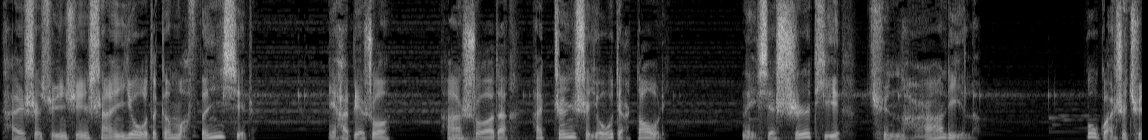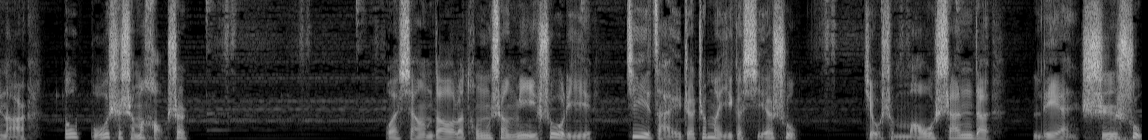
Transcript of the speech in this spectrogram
开始循循善诱的跟我分析着。你还别说。他说的还真是有点道理，那些尸体去哪里了？不管是去哪儿，都不是什么好事儿。我想到了《通圣秘术》里记载着这么一个邪术，就是茅山的炼尸术。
